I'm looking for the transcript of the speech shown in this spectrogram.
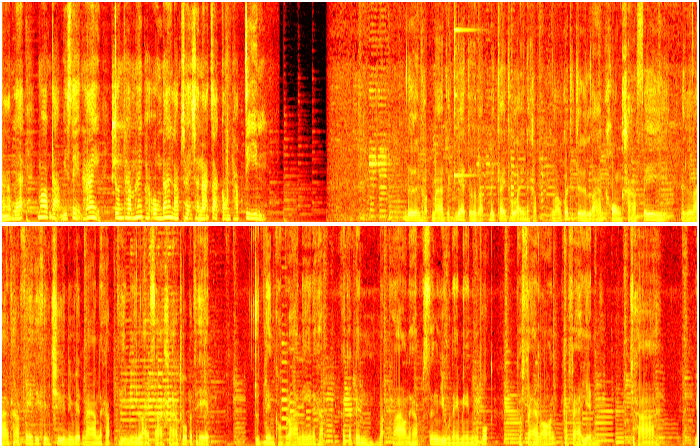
น้ำและมอบดาบวิเศษให้ จนทำให้พระองค์ได้รับชัยชนะจากกองทัพจีน เดินถัดมาจากแยกจตุรัสไม่ไกลเท่าไหร่นะครับ เราก็จะเจอร้านคองคาเฟ่เป็นร้านคาเฟ่ที่ขึ้นชื่อในเวียดนามนะครับที่มีหลายสาขาทั่วประเทศ จุดเด่นของร้านนี้นะครับ ก็จะเป็นมะพร้าวนะครับ ซึ่งอยู่ในเมนูพวกกาแฟร้อน กาแฟเย็น ชา โย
